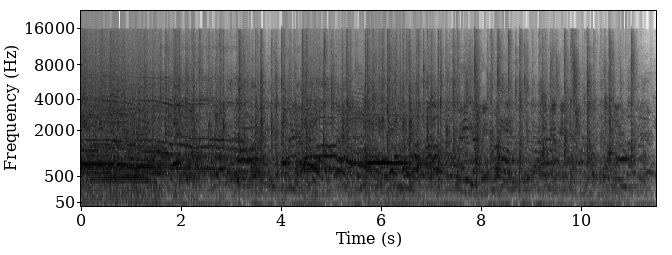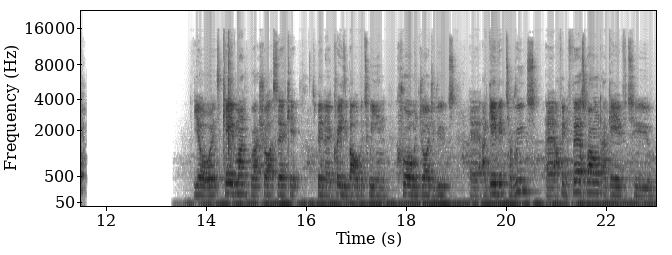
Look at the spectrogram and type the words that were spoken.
Yo, it's Caveman. We're at Short Circuit. It's been a crazy battle between Crow and Georgie Roots. Uh, I gave it to Roots. Uh, I think the first round I gave to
